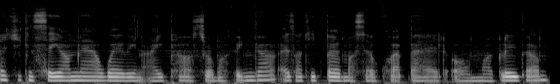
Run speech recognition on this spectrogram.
As you can see, I'm now wearing a plaster on my finger as I did burn myself quite bad on my glue gun.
